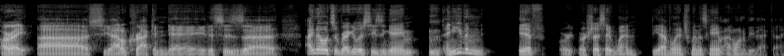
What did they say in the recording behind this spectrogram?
All right. Uh Seattle Kraken Day. This is uh I know it's a regular season game, and even if or, or should I say when the Avalanche win this game, I don't want to be that guy.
